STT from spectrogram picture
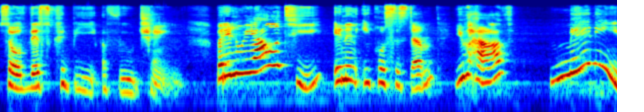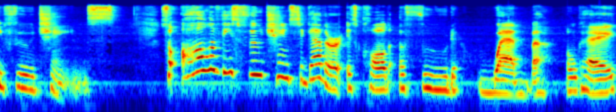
So this could be a food chain. But in reality, in an ecosystem, you have many food chains. So all of these food chains together is called a food web, okay?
